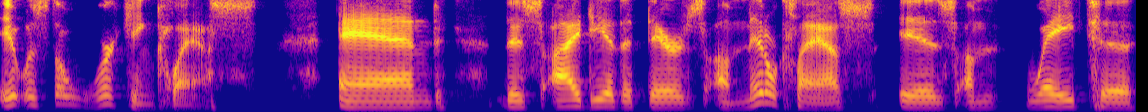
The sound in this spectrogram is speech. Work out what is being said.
It was the working class, and this idea that there's a middle class is a way to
